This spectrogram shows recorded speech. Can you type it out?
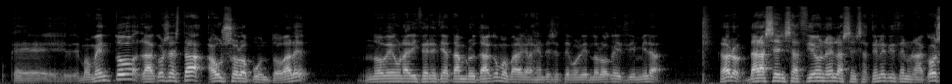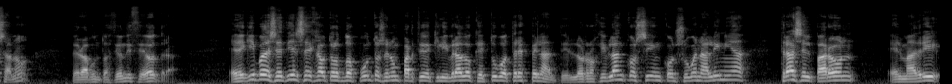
Porque de momento la cosa está a un solo punto, ¿vale? No veo una diferencia tan brutal como para que la gente se esté volviendo loca y decir, mira. Claro, da la sensación, ¿eh? Las sensaciones dicen una cosa, ¿no? Pero la puntuación dice otra. El equipo de Setién se deja otros dos puntos en un partido equilibrado que tuvo tres penaltis. Los rojiblancos siguen con su buena línea. Tras el parón, el Madrid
